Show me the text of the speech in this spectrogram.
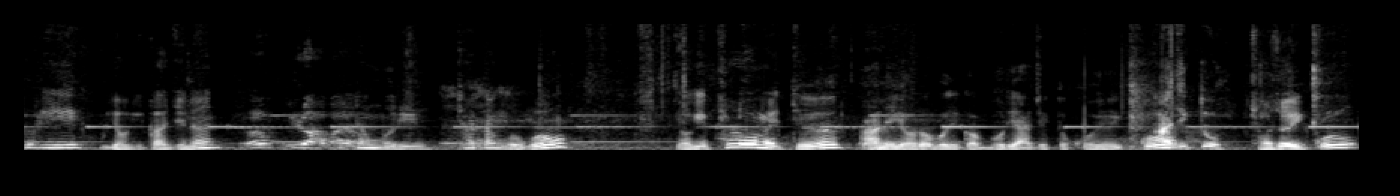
흙이 여기까지는 흙탕물이 찼던 거고 여기 플로어 매트 안에 열어보니까 물이 아직도 고여 있고 아직도? 젖어 있고.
